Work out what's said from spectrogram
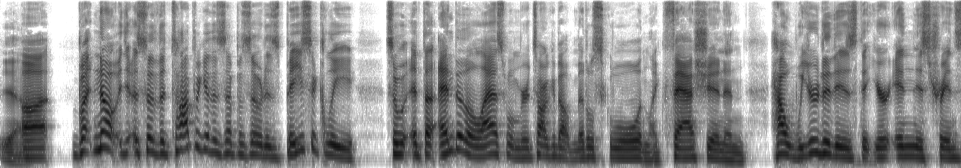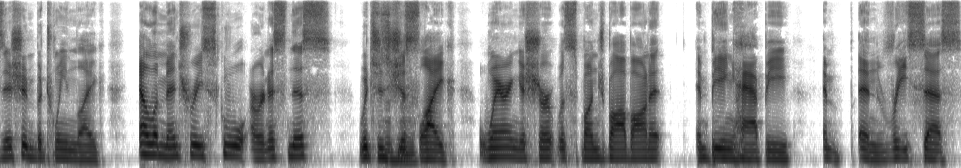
Yeah. uh, but no, so the topic of this episode is basically so at the end of the last one, we were talking about middle school and like fashion and how weird it is that you're in this transition between like elementary school earnestness, which is Mhm. just like wearing a shirt with SpongeBob on it and being happy and and recess,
